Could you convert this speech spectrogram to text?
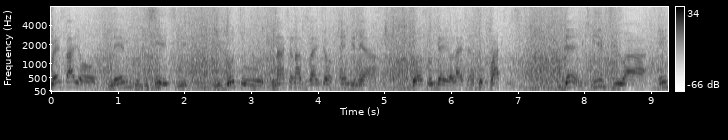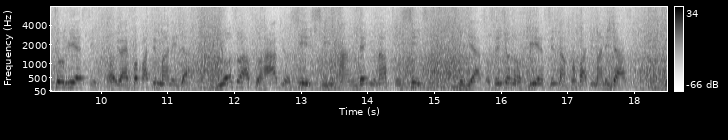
register your name with the CAC, you go to National Society of Engineers to also get your license to practice. Then, if you are into real estate or you are a property manager, you also have to have your CAC and then you now proceed to the Association of Real Estate and Property Managers to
